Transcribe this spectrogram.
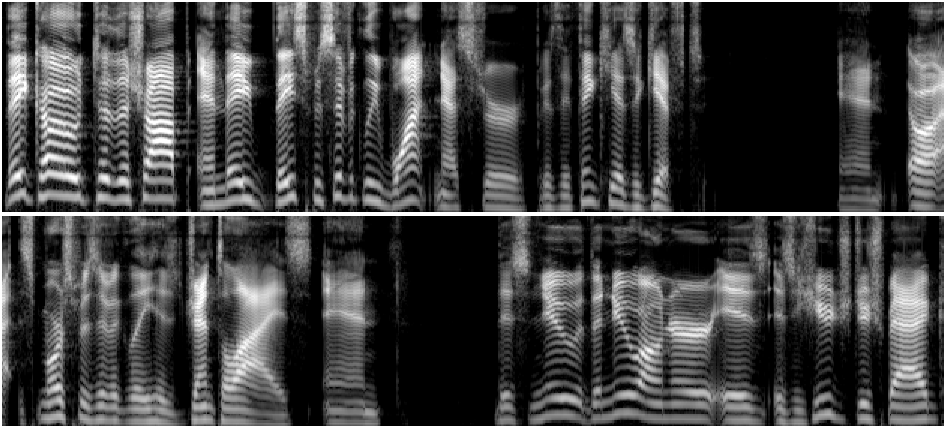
They go to the shop and they they specifically want Nestor because they think he has a gift, and uh, more specifically his gentle eyes. And this new the new owner is is a huge douchebag.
